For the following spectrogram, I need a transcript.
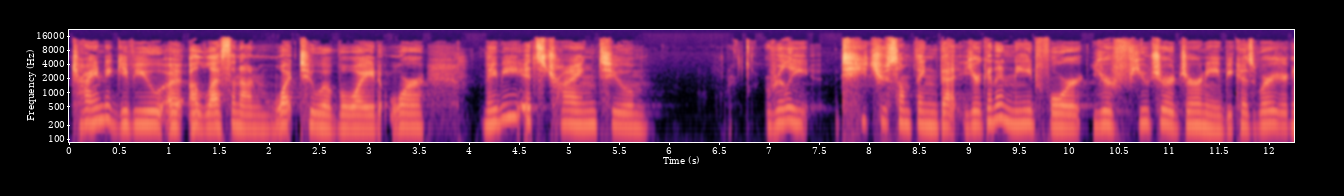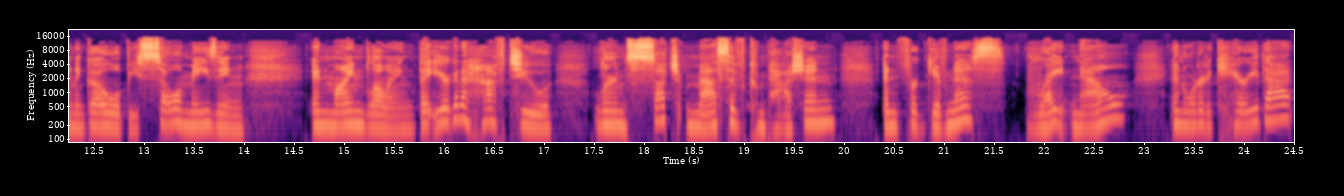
trying to give you a, a lesson on what to avoid, or maybe it's trying to really teach you something that you're going to need for your future journey because where you're going to go will be so amazing and mind blowing that you're going to have to learn such massive compassion and forgiveness right now in order to carry that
